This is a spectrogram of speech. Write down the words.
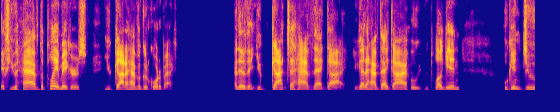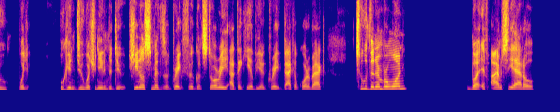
if you have the playmakers, you got to have a good quarterback. At the end of the day, you got to have that guy. You got to have that guy who you plug in, who can do what you, who can do what you need him to do. Geno Smith is a great feel good story. I think he'll be a great backup quarterback to the number one. But if I'm Seattle,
